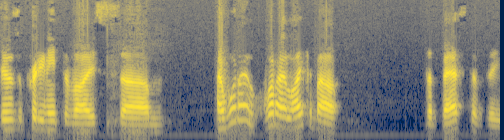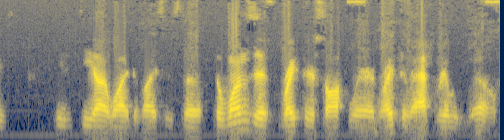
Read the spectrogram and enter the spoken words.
it was a pretty neat device. Um, and what I what I like about the best of these these DIY devices, the the ones that write their software and write their app really well,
